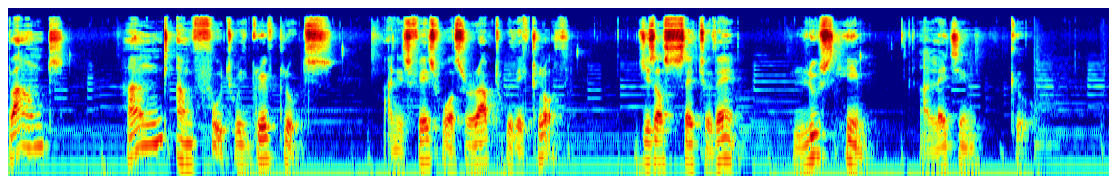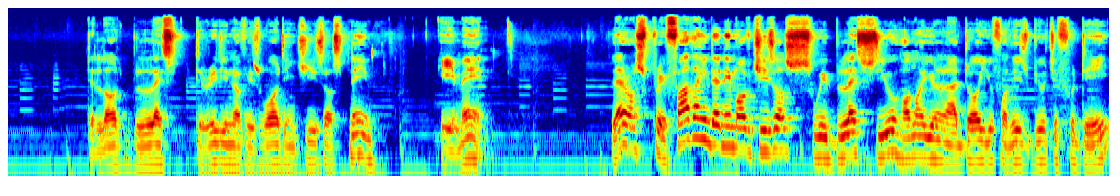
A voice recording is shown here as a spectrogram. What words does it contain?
bound hand and foot with grave clothes, and his face was wrapped with a cloth. Jesus said to them, Loose him and let him go. The Lord bless the reading of His word in Jesus' name. Amen. Let us pray. Father, in the name of Jesus, we bless you, honor you, and adore you for this beautiful day.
